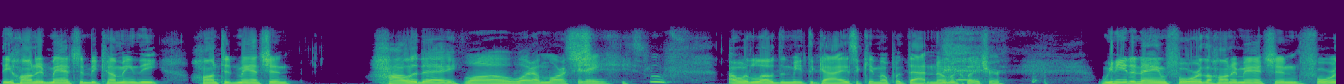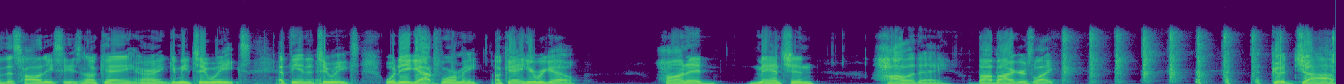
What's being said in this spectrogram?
the Haunted Mansion becoming the Haunted Mansion Holiday. Whoa, what a marketing. I would love to meet the guys that came up with that nomenclature. we need a name for the Haunted Mansion for this holiday season. Okay, all right, give me two weeks. At the end of two weeks, what do you got for me? Okay, here we go. Haunted Mansion Holiday. Bob Iger's like, good job.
